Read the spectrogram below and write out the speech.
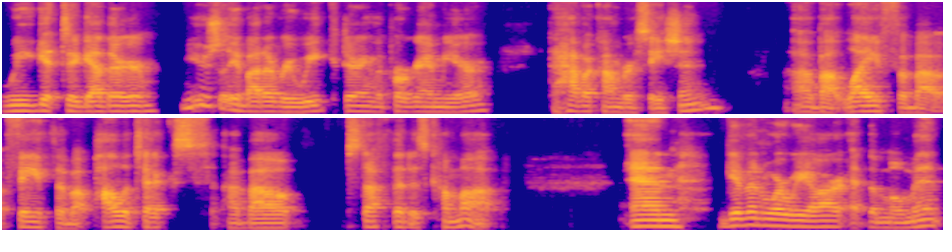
We get together usually about every week during the program year to have a conversation about life, about faith, about politics, about stuff that has come up. And given where we are at the moment,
